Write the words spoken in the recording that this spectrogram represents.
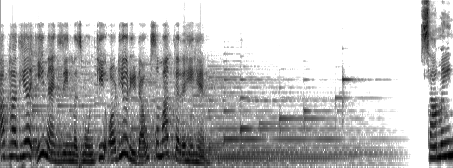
آپ ہادیہ ای میگزین مضمون کی آڈیو ریڈ آؤٹ سماعت کر رہے ہیں۔ سامعین،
